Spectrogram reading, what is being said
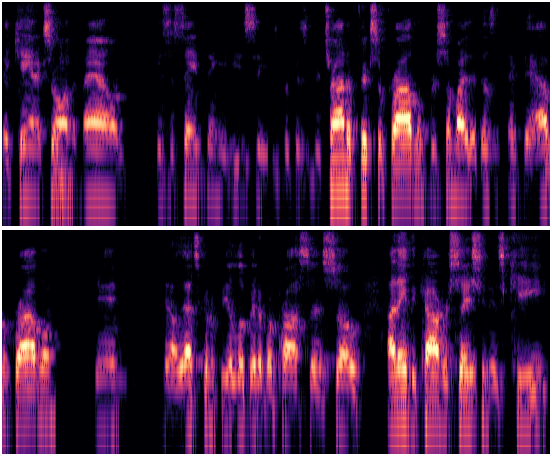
mechanics are on the mound, is the same thing that he sees. Because if you're trying to fix a problem for somebody that doesn't think they have a problem, then you know that's going to be a little bit of a process. So I think the conversation is key,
